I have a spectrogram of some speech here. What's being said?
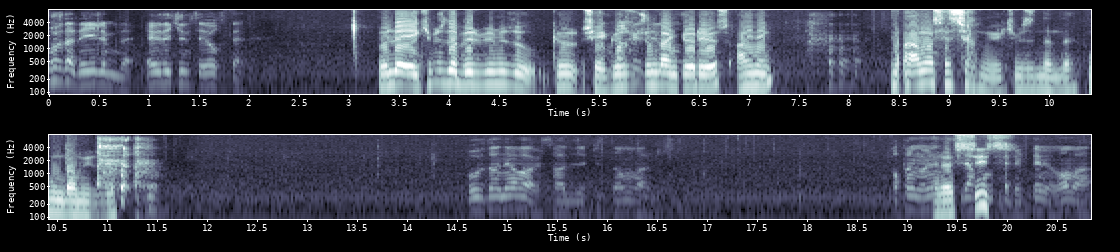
burada değilim de. Evde kimse yok de. Böyle ikimiz de birbirimizi gö- şey göz ucundan görüyoruz. Aynen. Ama ses çıkmıyor ikimizden de. Hundamıyoruz da. Burada ne var? Sadece pizza mı varmış? Kapının önünde Şerefsiz. silah da beklemiyorum ama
